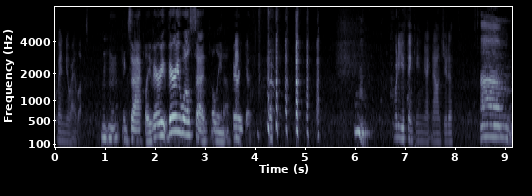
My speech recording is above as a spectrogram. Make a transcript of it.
Quinn knew I loved him. Mm-hmm. Exactly. Very, very well said, Alina. Very good. hmm. What are you thinking right now, Judith? Um,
